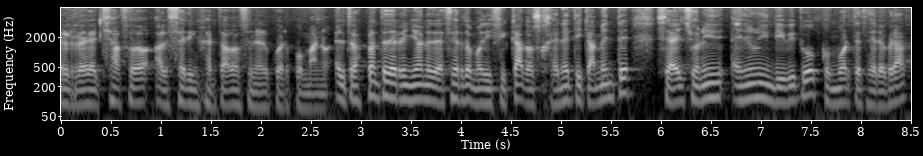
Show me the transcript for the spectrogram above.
el rechazo al ser injertados en el cuerpo humano. El trasplante de riñones de cerdo modificados genéticamente se ha hecho en un individuo con muerte cerebral,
